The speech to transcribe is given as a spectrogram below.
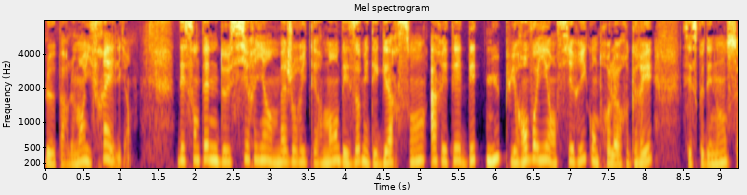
le Parlement israélien. Des centaines de Syriens, majoritairement des hommes et des garçons, arrêtés, détenus puis renvoyés en Syrie contre leur gré. C'est ce que dénonce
